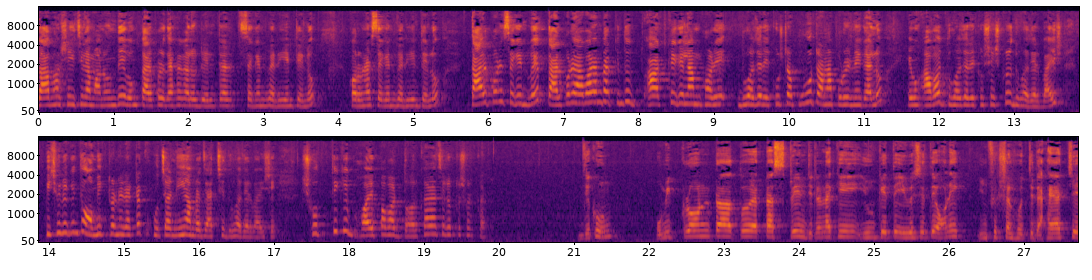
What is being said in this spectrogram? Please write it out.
গা ভাসিয়েছিলাম আনন্দে এবং তারপরে দেখা গেল ডেল্টার সেকেন্ড ভ্যারিয়েন্ট এলো করোনার সেকেন্ড ভ্যারিয়েন্ট এলো। তারপরে সেকেন্ড ওয়েভ তারপরে আবার আমরা কিন্তু আটকে গেলাম ঘরে। দু হাজার একুশটা পুরো টানা পড়ে নিয়ে গেল এবং আবার দু হাজার একুশ শেষ করে দু হাজার বাইশ। পিছনে কিন্তু অমিক্রণের একটা খোঁচা নিয়ে আমরা যাচ্ছি দু হাজার বাইশে। সত্যি কি ভয় পাওয়ার দরকার আছে ডক্টর সরকার? দেখুন ওমিক্রনটা তো একটা স্ট্রেন যেটা নাকি ইউকেতে ইউএসএতে অনেক ইনফেকশন হচ্ছে, দেখা যাচ্ছে।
